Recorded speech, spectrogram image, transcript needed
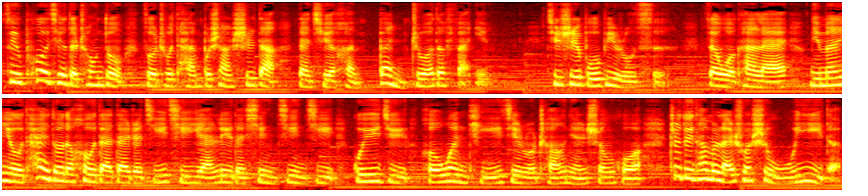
最迫切的冲动做出谈不上失当，但却很笨拙的反应。其实不必如此。在我看来，你们有太多的后代带着极其严厉的性禁忌、规矩和问题进入成年生活，这对他们来说是无益的。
